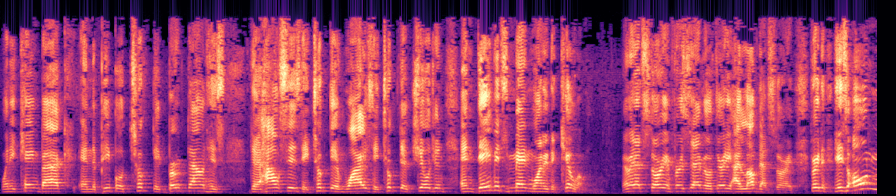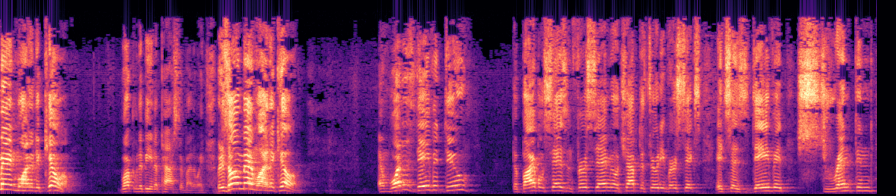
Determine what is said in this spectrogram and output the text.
when he came back and the people took, they burnt down his, their houses, they took their wives, they took their children, and David's men wanted to kill him. Remember that story in 1 Samuel 30? I love that story. For his own men wanted to kill him. Welcome to being a pastor, by the way. But his own men wanted to kill him. And what does David do? The Bible says in 1 Samuel chapter 30, verse 6, it says, David strengthened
